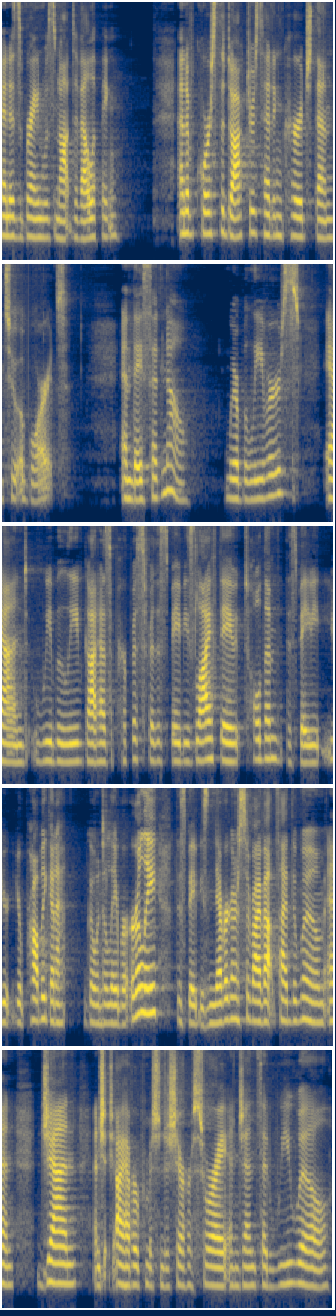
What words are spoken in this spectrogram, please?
and his brain was not developing. And of course, the doctors had encouraged them to abort. And they said, no, we're believers and we believe God has a purpose for this baby's life. They told them, This baby, you're, you're probably going to go into labor early. This baby's never going to survive outside the womb. And Jen, and I have her permission to share her story, and Jen said, We will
